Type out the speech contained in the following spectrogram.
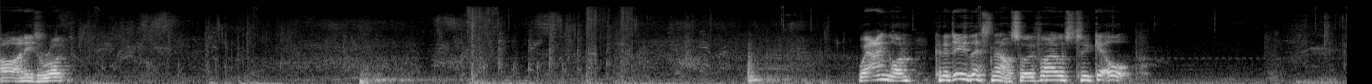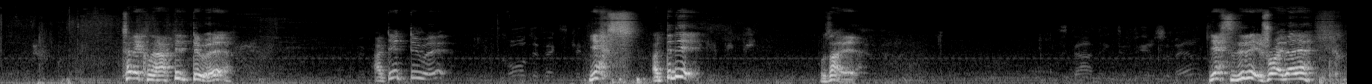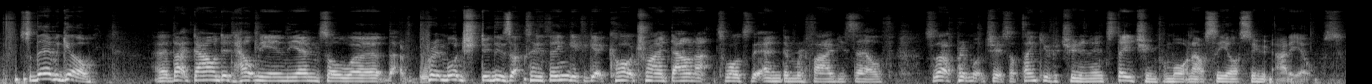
Oh, I need to run. Wait, hang on. Can I do this now? So if I was to get up... Technically, I did do it. I did do it. Yes, I did it. Was that it? Yes, I did it. It's right there. So there we go. Uh, that down did help me in the end, so uh, that pretty much do the exact same thing. If you get caught, try down at towards the end and revive yourself. So that's pretty much it. So thank you for tuning in. Stay tuned for more, and I'll see you all soon. Adios.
